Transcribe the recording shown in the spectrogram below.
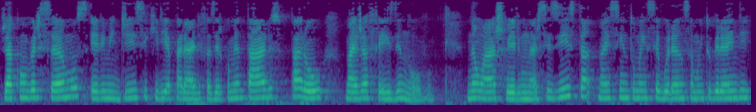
Já conversamos, ele me disse que iria parar de fazer comentários, parou, mas já fez de novo. Não acho ele um narcisista, mas sinto uma insegurança muito grande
